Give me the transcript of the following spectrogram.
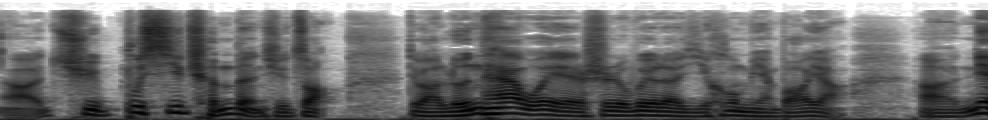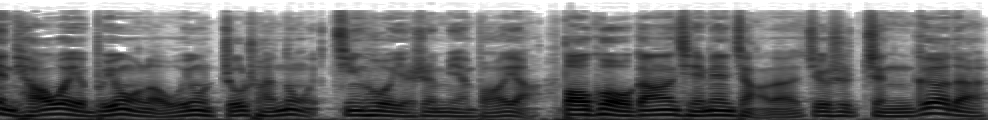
啊，去不惜成本去造，对吧？轮胎我也是为了以后免保养啊，链条我也不用了，我用轴传动，今后也是免保养。包括我刚刚前面讲的，就是整个的，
